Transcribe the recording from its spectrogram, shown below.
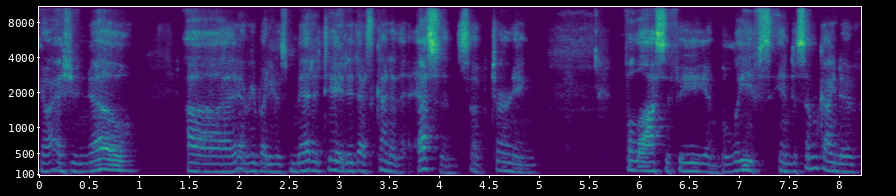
you know, as you know, uh, everybody who's meditated, that's kind of the essence of turning philosophy and beliefs into some kind of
